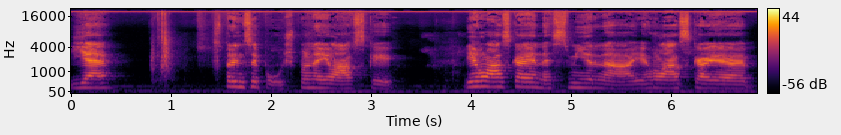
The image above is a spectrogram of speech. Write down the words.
je z principu už plnej lásky. Jeho láska je nesmírná, jeho láska je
